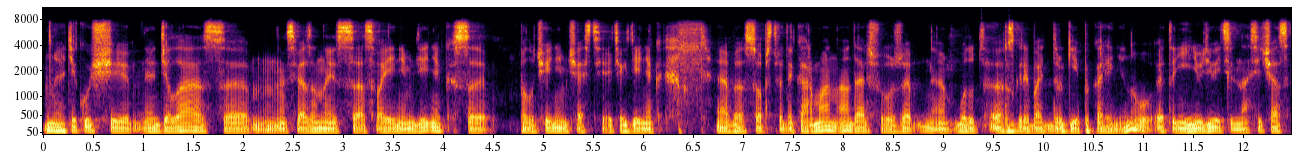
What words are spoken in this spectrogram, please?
э, текущие дела, связанные с освоением денег, с получением части этих денег э, в собственный карман, а дальше уже э, будут разгребать другие поколения. Ну, это не неудивительно. Сейчас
